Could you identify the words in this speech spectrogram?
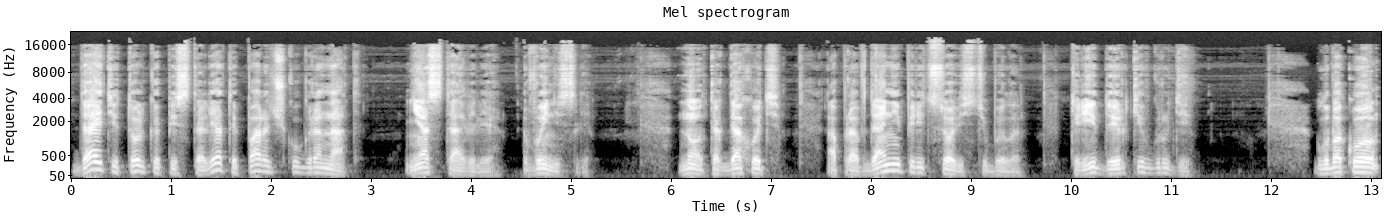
дайте только пистолет и парочку гранат не оставили, вынесли. Но тогда хоть оправдание перед совестью было. Три дырки в груди. Глубоко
